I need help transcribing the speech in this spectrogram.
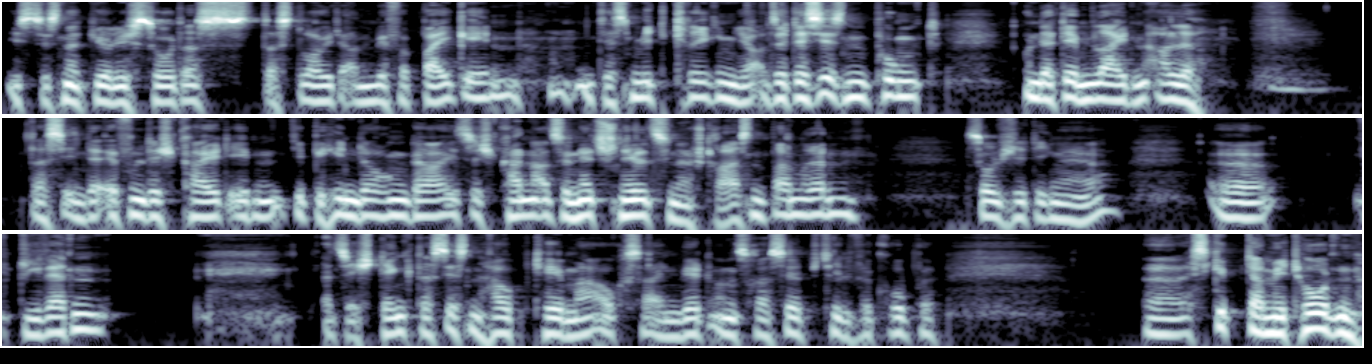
ist es natürlich so, dass, dass Leute an mir vorbeigehen und das mitkriegen. Ja, also das ist ein Punkt, unter dem leiden alle dass in der Öffentlichkeit eben die Behinderung da ist. Ich kann also nicht schnell zu einer Straßenbahn rennen, solche Dinge. Ja. Äh, die werden, also ich denke, dass das ein Hauptthema auch sein wird unserer Selbsthilfegruppe. Äh, es gibt da Methoden,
